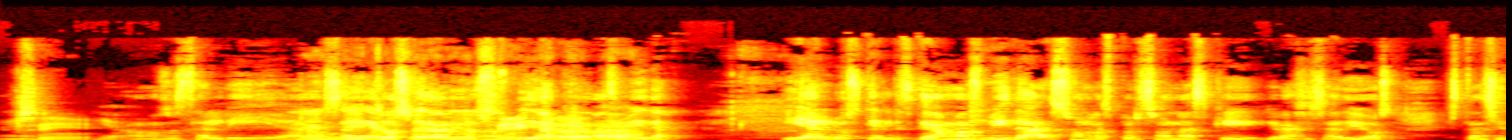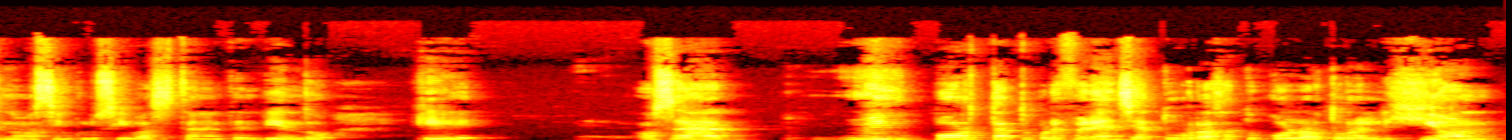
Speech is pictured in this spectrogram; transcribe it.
¿eh? sí. ya vamos de salida o sea ya nos queda menos vida que más vida y a los que les queda más vida son las personas que, gracias a Dios, están siendo más inclusivas, están entendiendo que, o sea, no importa tu preferencia, tu raza, tu color, tu religión.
